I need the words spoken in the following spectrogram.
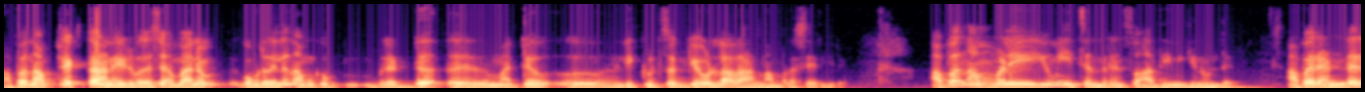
അപ്പം രക്തമാണ്. എഴുപത് ശതമാനം കൂടുതൽ നമുക്ക് ബ്ലഡ് മറ്റ് ലിക്വിഡ്സ് ഒക്കെ ഉള്ളതാണ് നമ്മുടെ ശരീരം. അപ്പം നമ്മളെയും ഈ ചന്ദ്രൻ സ്വാധീനിക്കുന്നുണ്ട്. അപ്പം രണ്ടര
